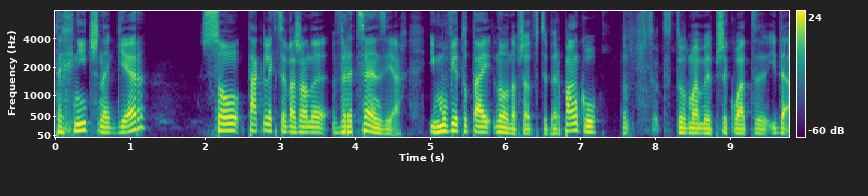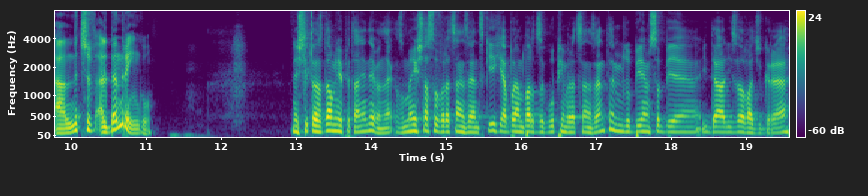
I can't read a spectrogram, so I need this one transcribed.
techniczne gier są tak lekceważane w recenzjach? I mówię tutaj, no na przykład w Cyberpunku, tu mamy przykład idealny, czy w Elden Ringu? Jeśli to jest do mnie pytanie, nie wiem, z moich czasów recenzenckich ja byłem bardzo głupim recenzentem i lubiłem sobie idealizować grę.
